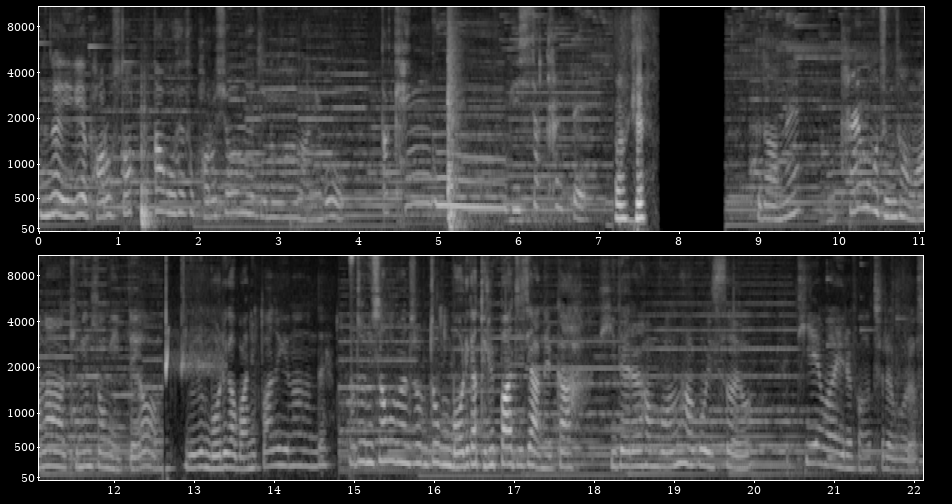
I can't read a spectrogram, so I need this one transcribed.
근데 이게 바로 썼다고 해서 바로 시원해지는 건 아니고 딱 헹구기 시작할 때 오케이. 그 다음에 탈모 증상 완화 기능성이 있대요. 요즘 머리가 많이 빠지긴 하는데 꾸준히 써보면 좀, 좀 머리가 덜 빠지지 않을까 기대를 한번 하고 있어요. TMI를 방출해버렸어.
